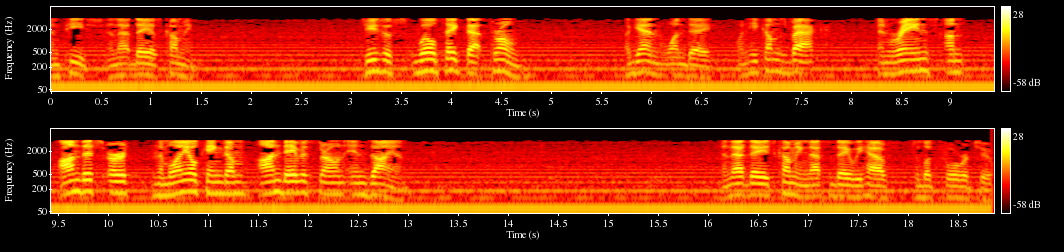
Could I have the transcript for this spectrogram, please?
and peace, and that day is coming. Jesus will take that throne again one day when he comes back and reigns on, on this earth in the millennial kingdom on David's throne in Zion. And that day is coming. That's the day we have to look forward to.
